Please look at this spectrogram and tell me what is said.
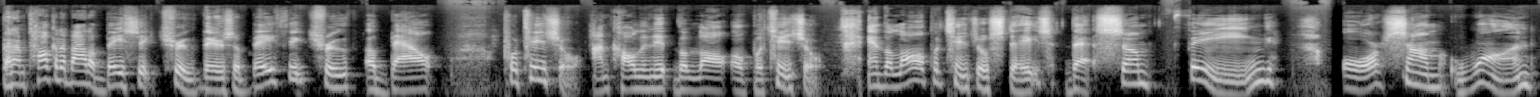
but I'm talking about a basic truth. There's a basic truth about potential. I'm calling it the law of potential. And the law of potential states that something or someone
